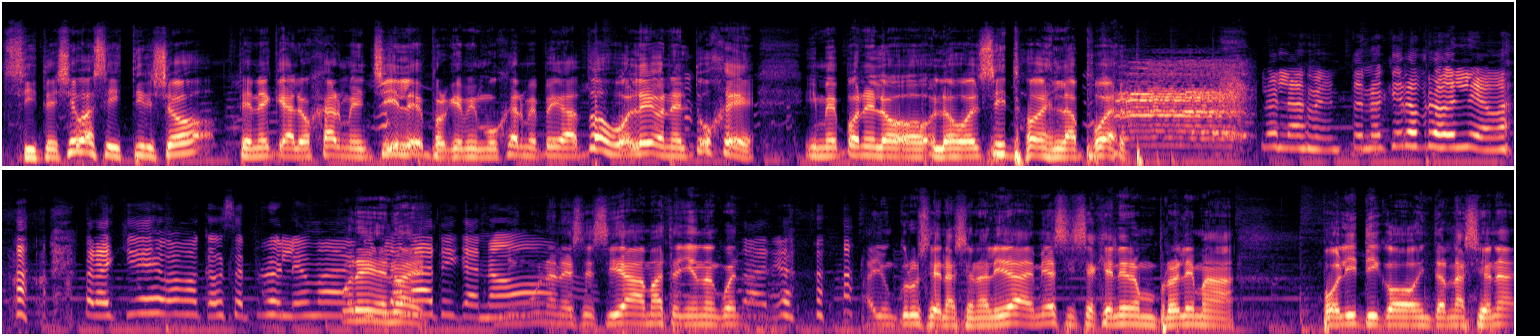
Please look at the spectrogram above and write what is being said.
Si te llevo a asistir yo, tenés que alojarme en Chile porque mi mujer me pega dos boleos en el tuje y me pone lo- los bolsitos en la puerta. Lo lamento, no quiero problemas. ¿Para qué vamos a causar problemas Por ahí no hay? No. ninguna necesidad más teniendo en cuenta. Hay un cruce de nacionalidades. Mira si se genera un problema político internacional.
